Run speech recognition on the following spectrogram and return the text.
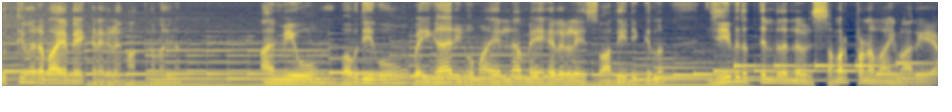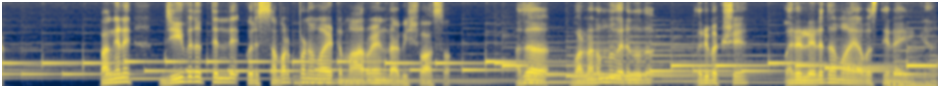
ബുദ്ധിപരമായ മേഖലകളെ മാത്രമല്ല ആത്മീയവും ഭൗതികവും വൈകാരികവുമായ എല്ലാ മേഖലകളെയും സ്വാധീനിക്കുന്ന ജീവിതത്തിന്റെ തന്നെ ഒരു സമർപ്പണമായി മാറുകയാണ്. അപ്പം അങ്ങനെ ജീവിതത്തിന്റെ ഒരു സമർപ്പണമായിട്ട് മാറേണ്ട വിശ്വാസം അത് വളർന്നു വരുന്നത് ഒരുപക്ഷെ ഒരു ലളിതമായ അവസ്ഥയിലായിരിക്കാം.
